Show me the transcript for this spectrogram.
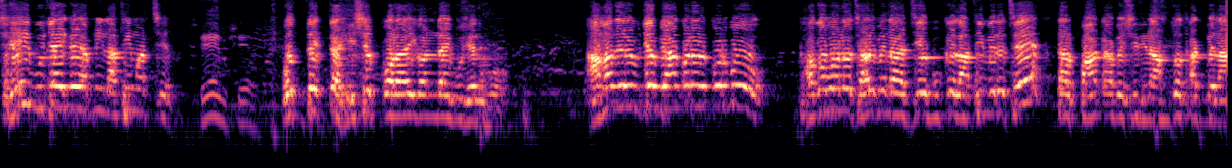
সেই বুঝাইগায় আপনি লাথি মারছেন। প্রত্যেকটা হিসেব করাই গন্ডাই বুঝে নেব। আমাদের যে ব্যা করার করব। ভগবানও ছাড়বে না যে বুকে লাথি মেরেছে তার পাটা বেশি দিন আস্ত থাকবে না।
